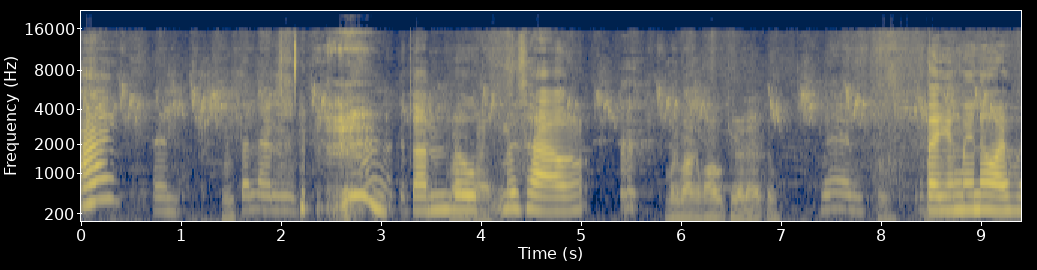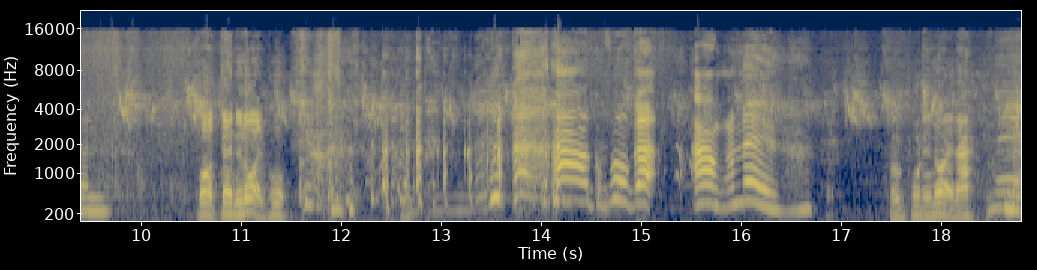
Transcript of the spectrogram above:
ไอ้เห็นตอนนั้นตอนลูกเมื่อเช้า มันมากับเฮาเทือได้ตู่แม่นแต่ยังน้อยๆเพิ่นบ่แต่น้อยๆผู้อ้าวก็พูดก็อ้าวอันนี้เพิ่นพูดน้อยๆนะแม่แม่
